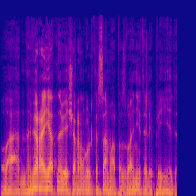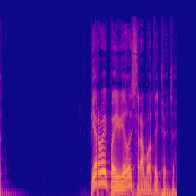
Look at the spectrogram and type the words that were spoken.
Ладно, вероятно, вечером Гулька сама позвонит или приедет. Первой появилась с работы тетя.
